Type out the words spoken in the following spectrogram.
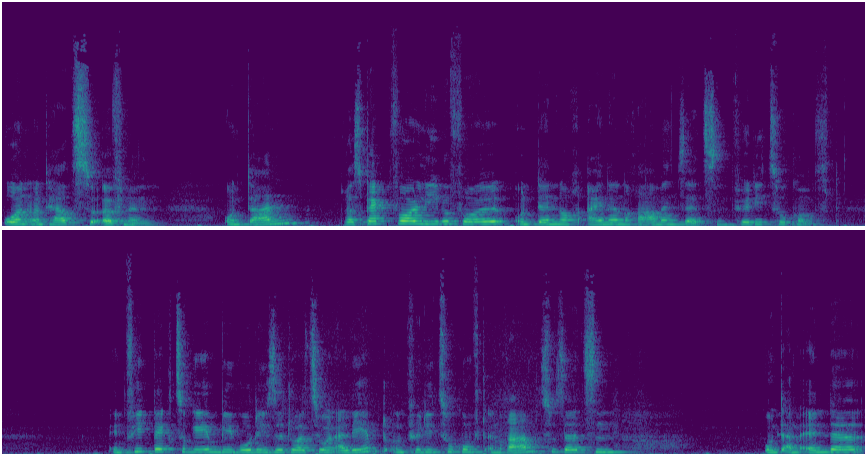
Ohren und Herz zu öffnen. Und dann respektvoll, liebevoll und dennoch einen Rahmen setzen für die Zukunft. In Feedback zu geben, wie wurde die Situation erlebt und für die Zukunft einen Rahmen zu setzen und am Ende,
